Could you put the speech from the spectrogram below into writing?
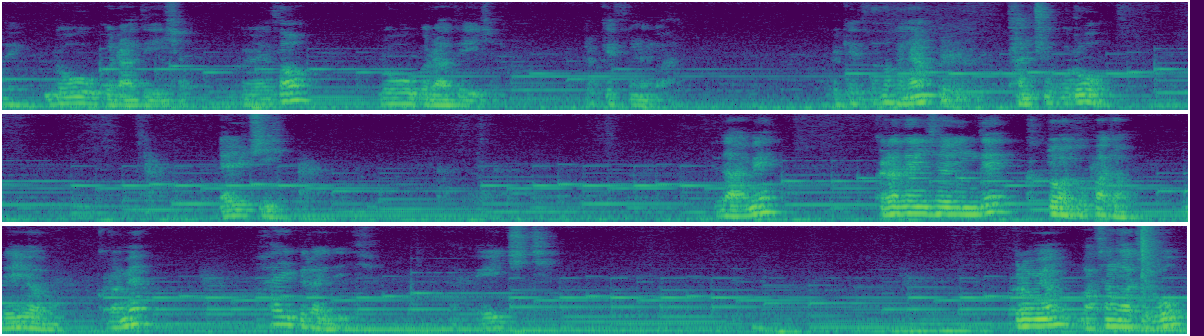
네. low 그라데이션. 그래서 low 그라데이션 이렇게 쓰는 거야. 이렇게 써서 그냥 단축으로 LG 그 다음에 그라데이션인데 각도가 높아져 layer로. 그러면 high 그라데이션 HG 그러면 마찬가지로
